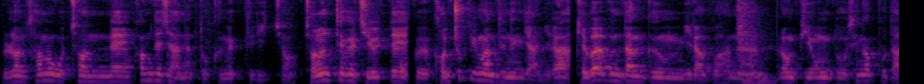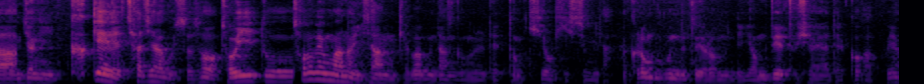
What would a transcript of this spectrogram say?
물론 3억 5천에 포함되지 않은 또 금액들이 있죠. 전원택을 지을 때 그 건축비만 드는 게 아니라 개발 분담금이라고 하는 그런 비용도 생각보다 굉장히 크게 차지하고 있어서 저희도 1,500만 원 이상 개발 분담금을 냈던 기억이 있습니다. 그런 부분들도 여러분들이 염두에 두셔야 될 것 같고요.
